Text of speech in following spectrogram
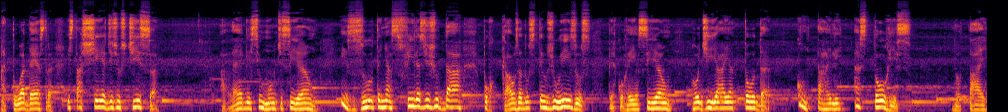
A tua destra está cheia de justiça. Alegre-se o monte Sião, exultem as filhas de Judá por causa dos teus juízos. Percorrei a Sião, rodeai-a toda, contai-lhe as torres. Notai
